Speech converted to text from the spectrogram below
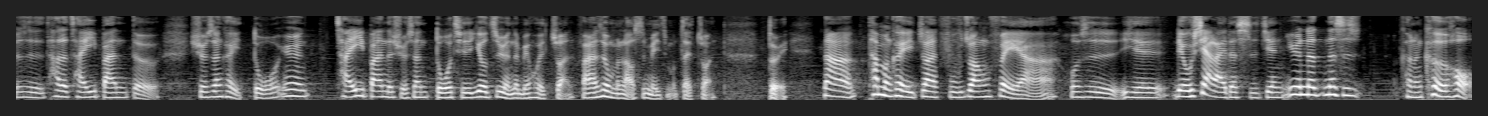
就是他的才艺班的学生可以多，因为才艺班的学生多，其实幼稚园那边会赚，反而是我们老师没怎么在赚。对，那他们可以赚服装费啊，或是一些留下来的时间，因为那那是可能课后，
